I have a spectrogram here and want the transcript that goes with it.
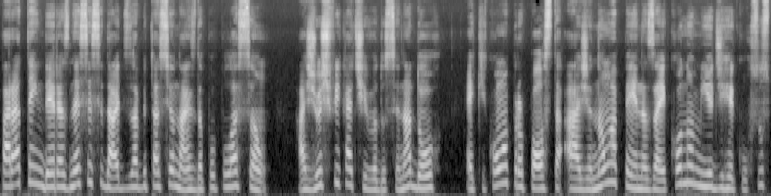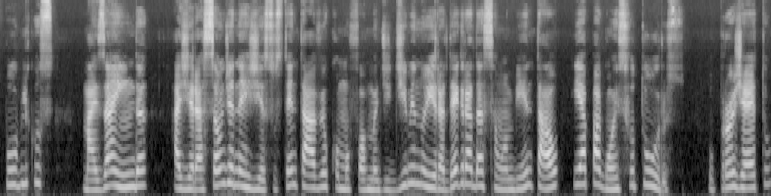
para atender às necessidades habitacionais da população. A justificativa do senador é que, com a proposta, haja não apenas a economia de recursos públicos, mas ainda a geração de energia sustentável como forma de diminuir a degradação ambiental e apagões futuros. O projeto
